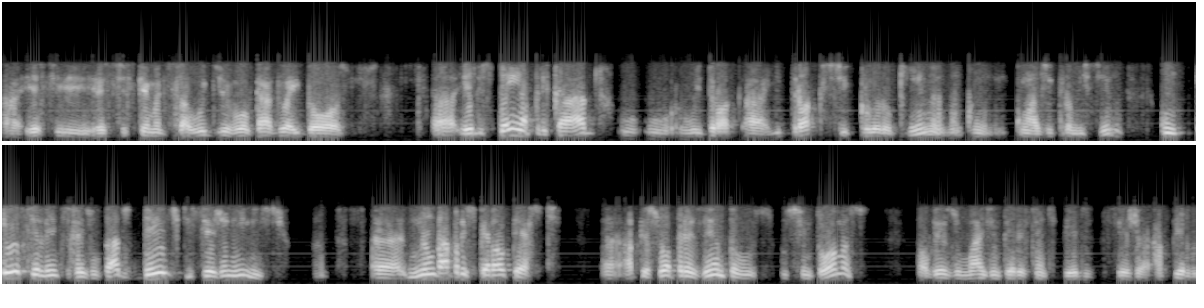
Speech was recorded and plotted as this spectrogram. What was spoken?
Ah, esse, esse sistema de saúde voltado a idosos. Ah, eles têm aplicado o, o, o hidro, a hidroxicloroquina né, com, com azitromicina com excelentes resultados desde que seja no início. Ah, não dá para esperar o teste. Ah, a pessoa apresenta os, os sintomas, talvez o mais interessante deles seja a perda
